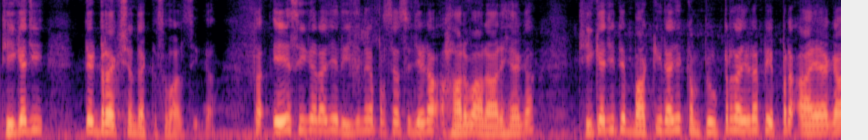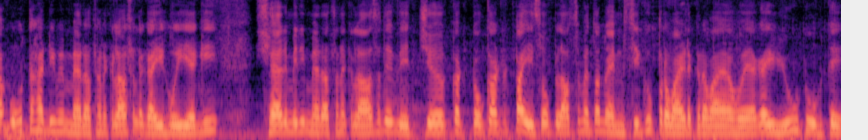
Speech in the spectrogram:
ਠੀਕ ਹੈ ਜੀ ਤੇ ਡਾਇਰੈਕਸ਼ਨ ਦਾ ਇੱਕ ਸਵਾਲ ਸੀਗਾ। ਤਾਂ ਇਹ ਸੀਗਾ ਰਾਜੇ ਰੀਜਨਲ ਪ੍ਰੋਸੈਸ ਜਿਹੜਾ ਹਰ ਵਾਰ ਆ ਰਿਹਾ ਹੈਗਾ। ਠੀਕ ਹੈ ਜੀ, ਤੇ ਬਾਕੀ ਰਾਜੇ ਕੰਪਿਊਟਰ ਦਾ ਜਿਹੜਾ ਪੇਪਰ ਆਇਆ ਹੈਗਾ, ਉਹ ਤੁਹਾਡੀ ਮੈਂ ਮੈਰਾਥਨ ਕਲਾਸ ਲਗਾਈ ਹੋਈ ਹੈਗੀ। ਸ਼ਾਇਦ ਮੇਰੀ ਮੈਰਾਥਨ ਕਲਾਸ ਦੇ ਵਿੱਚ ਘੱਟੋ ਘੱਟ 250 ਪਲੱਸ ਮੈਂ ਤੁਹਾਨੂੰ ਐਮਸੀਕਿਊ ਪ੍ਰੋਵਾਈਡ ਕਰਵਾਇਆ ਹੋਇਆ ਹੈਗਾ YouTube ਤੇ।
